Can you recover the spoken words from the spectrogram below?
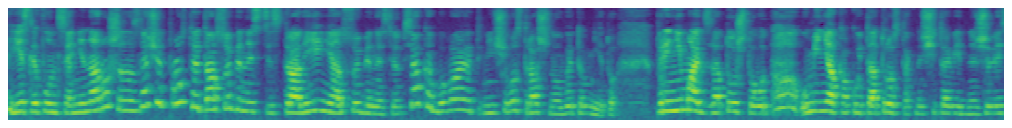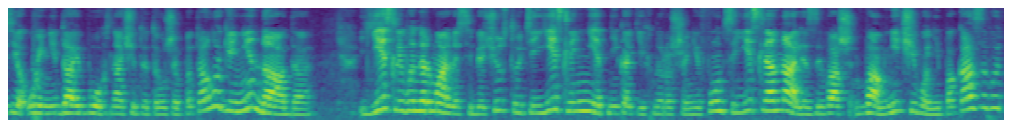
Если функция не нарушена, значит просто это особенности строения, особенности. Всякое бывает, ничего страшного в этом нету. Принимать за то, что вот у меня какой-то отросток на щитовидной железе, ой, не дай бог, значит это уже патология, не надо. Если вы нормально себя чувствуете, если нет никаких нарушений функций, если анализы ваш, вам ничего не показывают,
